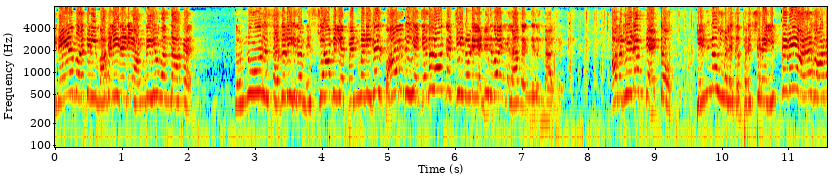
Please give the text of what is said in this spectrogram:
இதே மாதிரி மகளிர் அணி அங்கேயும் வந்தாங்க. தொண்ணூறு சதவிகிதம் இஸ்லாமிய பெண்மணிகள் பாரதிய ஜனதா கட்சியினுடைய நிர்வாகிகளாக அங்கிருந்தார்கள். அவர்களிடம் கேட்டோம் என்ன உங்களுக்கு பிரச்சனை? இத்தனை அழகான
